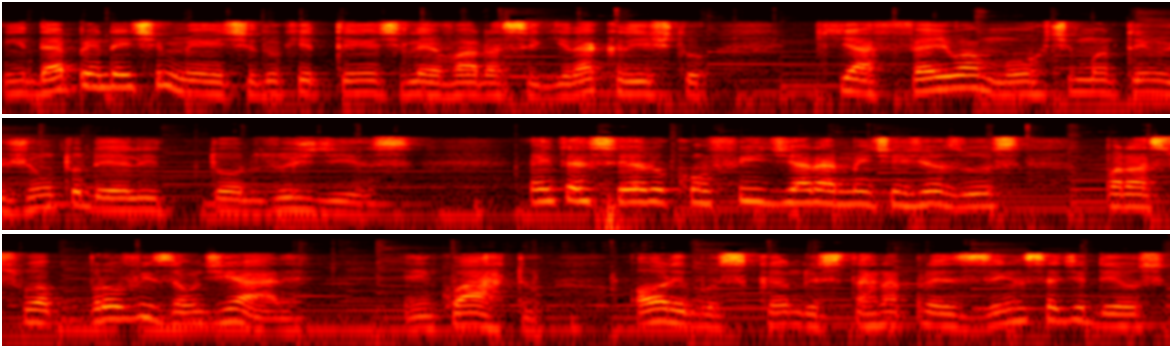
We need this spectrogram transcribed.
independentemente do que tenha te levado a seguir a Cristo, que a fé e o amor te mantenham junto dele todos os dias. Em terceiro, confie diariamente em Jesus para a sua provisão diária. Em quarto, Ore buscando estar na presença de Deus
